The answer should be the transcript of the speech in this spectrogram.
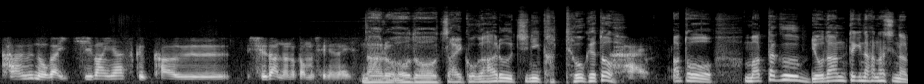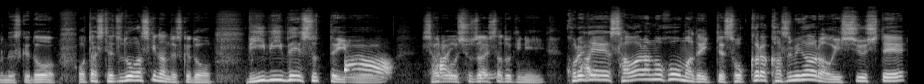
買うのが一番安く買う手段なのかもしれないです、なるほど、在庫があるうちに買っておけと。はい。あと、全く余談的な話になるんですけど、私、鉄道が好きなんですけど、BB ベースっていう車両を取材したときに、これで佐原の方まで行って、そこから霞ヶ浦を一周して、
